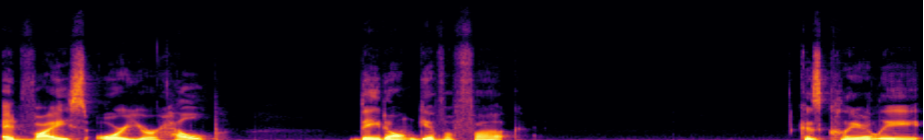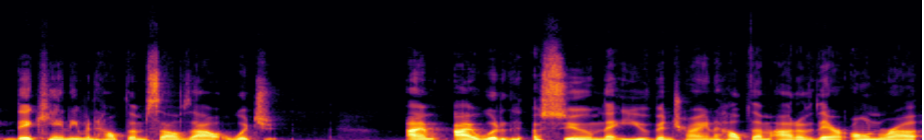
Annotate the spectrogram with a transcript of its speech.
advice or your help, they don't give a fuck. Because clearly they can't even help themselves out, which I'm I would assume that you've been trying to help them out of their own rut.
